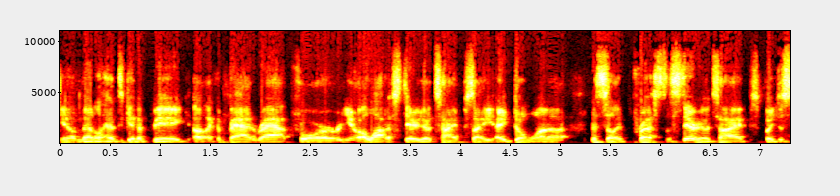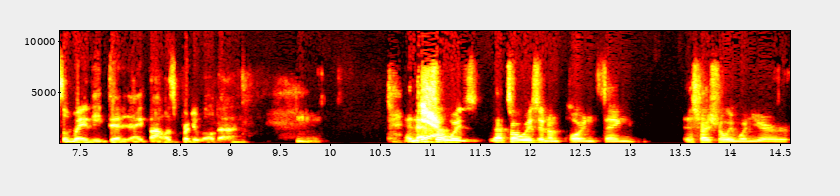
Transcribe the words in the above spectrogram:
you know metalheads get a big uh, like a bad rap for you know a lot of stereotypes i, I don't want to necessarily press the stereotypes but just the way that he did it i thought was pretty well done and that's Yeah. always that's always an important thing especially when you're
